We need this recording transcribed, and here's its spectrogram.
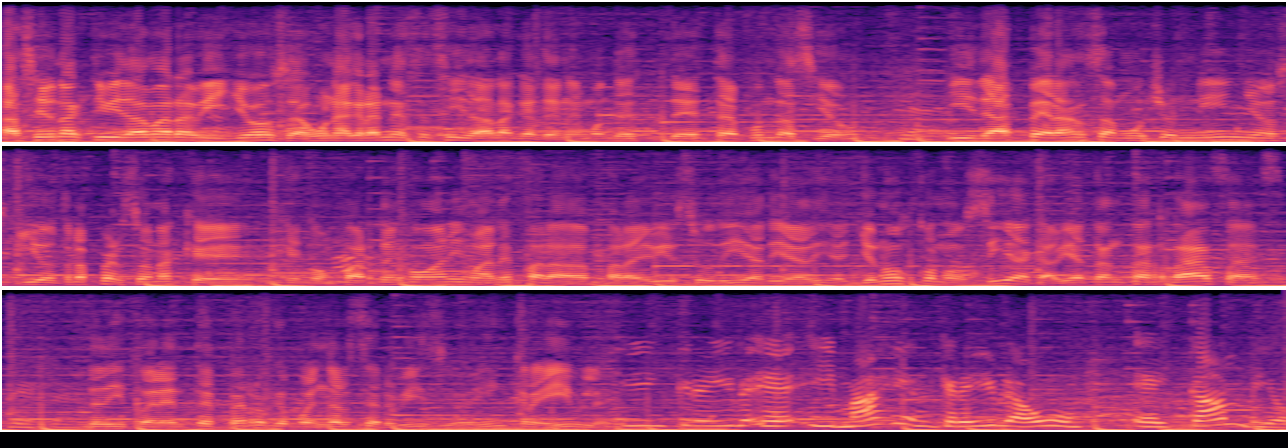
Ha sido una actividad maravillosa, es una gran necesidad la que tenemos de, esta fundación y da esperanza a muchos niños y otras personas que, comparten con animales para, vivir su día a día. Yo no conocía que había tantas razas de diferentes perros que pueden dar servicio, es increíble. Increíble, eh, y más increíble aún, el cambio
